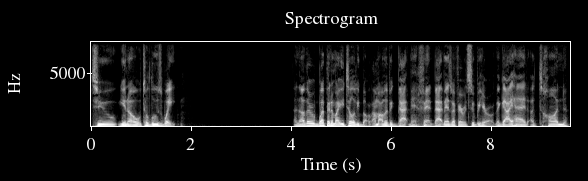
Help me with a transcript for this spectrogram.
to you know to lose weight. Another weapon in my utility belt. I'm, I'm a big Batman fan. Batman's my favorite superhero. The guy had a ton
